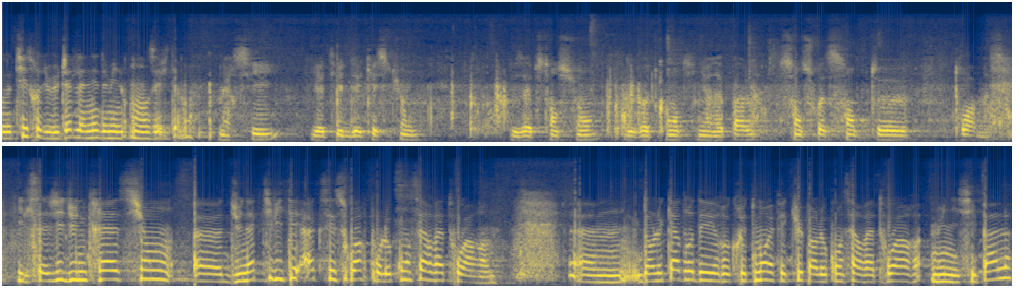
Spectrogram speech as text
Au titre du budget de l'année 2011, évidemment. Merci. Y a-t-il des questions Des abstentions Des votes contre, il n'y en a pas. 163 maintenant. Il s'agit d'une création euh, d'une activité accessoire pour le conservatoire. Euh, dans le cadre des recrutements effectués par le conservatoire municipal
